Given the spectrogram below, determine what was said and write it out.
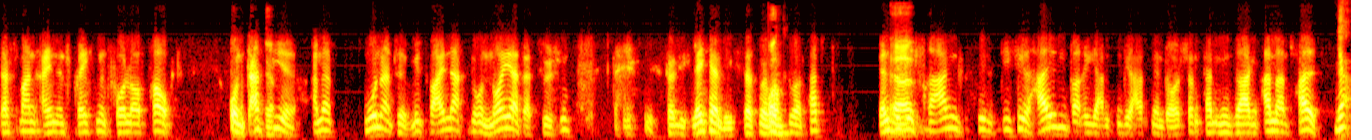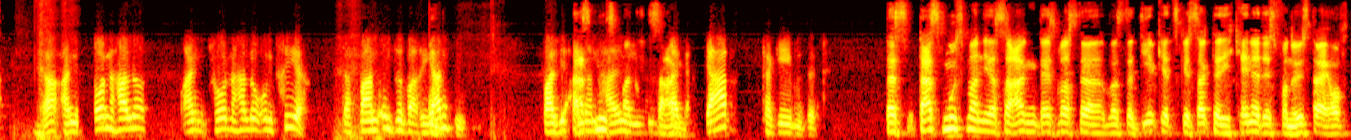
dass man einen entsprechenden Vorlauf braucht. Und das Ja. hier, anderthalb Monate mit Weihnachten und Neujahr dazwischen, das ist völlig lächerlich, dass man Und- sowas hat. Wenn Sie mich fragen, wie viele Hallenvarianten wir hatten in Deutschland, kann ich Ihnen sagen, anderthalb. Ja. Ja, eine Turnhalle, eine Turnhalle und Trier. Das waren unsere Varianten, weil die Das anderen Hallen man sagen. ja vergeben sind. Das, das muss man ja sagen, das, was der, was der Dirk jetzt gesagt hat, ich kenne das von Österreich oft.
